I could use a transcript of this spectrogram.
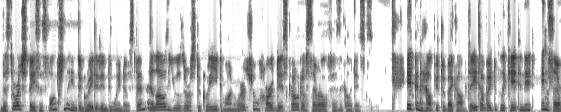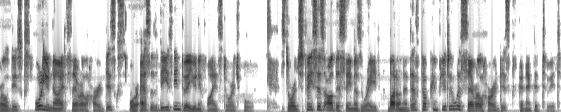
The Storage Spaces function integrated into Windows 10 allows users to create one virtual hard disk out of several physical disks. It can help you to back up data by duplicating it in several disks, or unite several hard disks or SSDs into a unified storage pool. Storage spaces are the same as RAID, but on a desktop computer with several hard disks connected to it.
